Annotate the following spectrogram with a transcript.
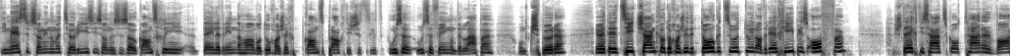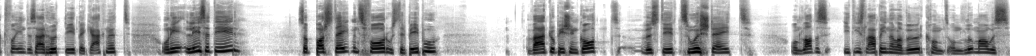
Die Message soll nicht nur Theorie sein, sondern es soll ganz kleine Teile drin haben, wo du kannst ganz praktisch herausfinden und erleben und spüren. Ich werde dir eine Zeit schenken, wo du kannst wieder die Augen zutun, lade dir ein bis offen, streck dein Herz Gott her, erwarte von ihm, dass er heute dir begegnet. Und ich lese dir so ein paar Statements vor aus der Bibel, wer du bist in Gott, was dir zusteht und lass es in dein Leben wirken und, und schau mal, was,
